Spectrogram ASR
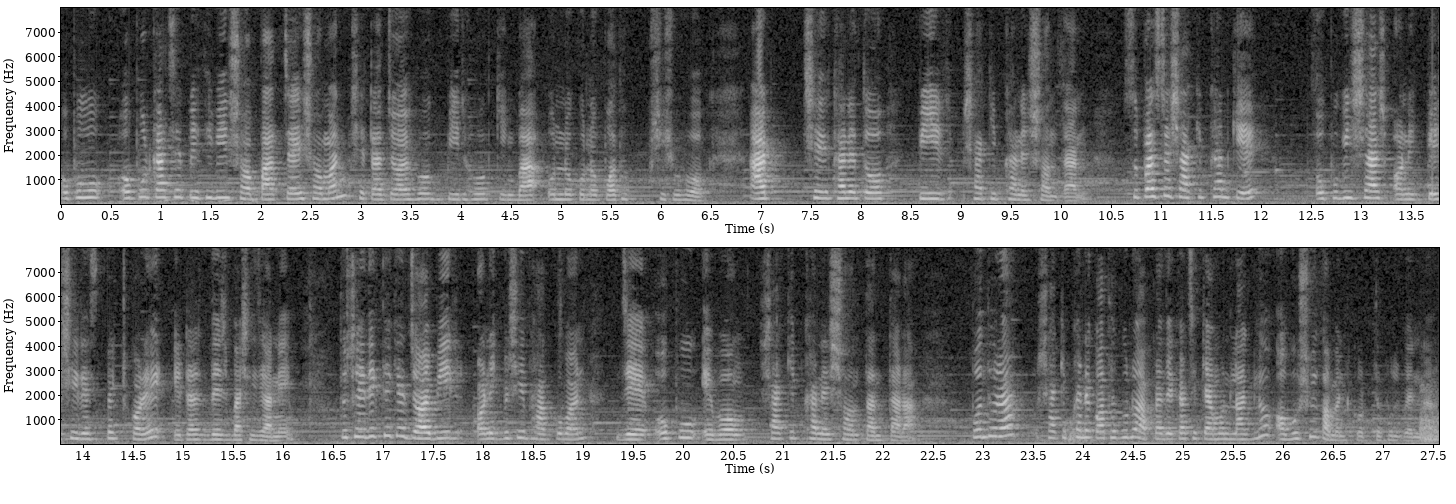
অপু অপুর কাছে পৃথিবীর সব বাচ্চাই সমান, সেটা জয় হোক, বীর হোক, কিংবা অন্য কোনো পথ শিশু হোক। আর সেখানে তো বীর শাকিব খানের সন্তান। সুপারস্টার শাকিব খানকে অপু বিশ্বাস অনেক বেশি রেসপেক্ট করে, এটা দেশবাসী জানে। তো সেই দিক থেকে জয়বীর অনেক বেশি ভাগ্যবান যে অপু এবং শাকিব খানের সন্তান তারা। বন্ধুরা সাকিব খানের কথাগুলো আপনাদের কাছে কেমন লাগল অবশ্যই কমেন্ট করতে ভুলবেন না।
